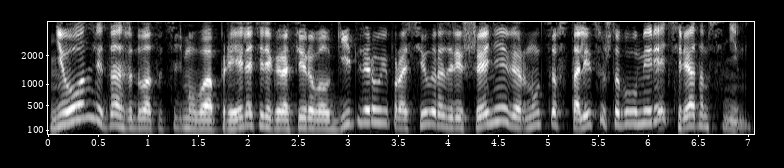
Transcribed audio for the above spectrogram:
Не он ли даже 27 апреля телеграфировал Гитлеру и просил разрешения вернуться в столицу, чтобы умереть рядом с ним?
